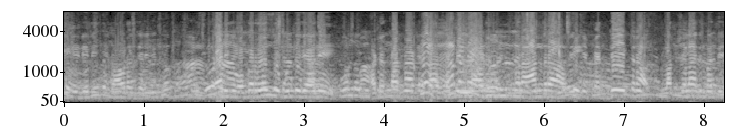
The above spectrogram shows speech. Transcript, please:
టీడీ నుంచి రావడం జరిగిందో దానికి ఒక రోజు ముందుగానే అటు కర్ణాటక తమిళనాడు మన ఆంధ్ర నుంచి పెద్ద ఎత్తున లక్షలాది మంది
